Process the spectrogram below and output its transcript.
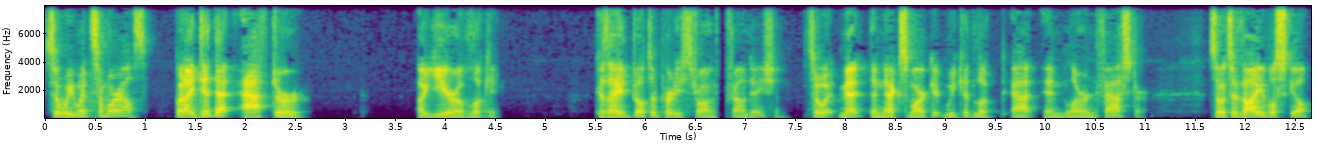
So we went somewhere else. But I did that after a year of looking because I had built a pretty strong foundation. So it meant the next market we could look at and learn faster. So it's a valuable skill.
